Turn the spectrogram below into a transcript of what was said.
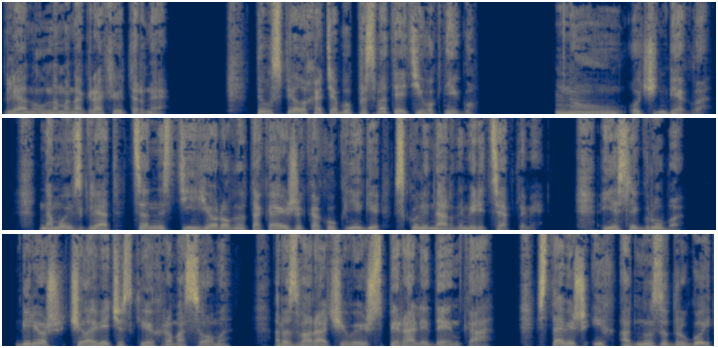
глянул на монографию Терне. «Ты успела хотя бы просмотреть его книгу?» «Ну, очень бегло. На мой взгляд, ценность ее ровно такая же, как у книги с кулинарными рецептами. Если грубо, берешь человеческие хромосомы, разворачиваешь спирали ДНК, ставишь их одну за другой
